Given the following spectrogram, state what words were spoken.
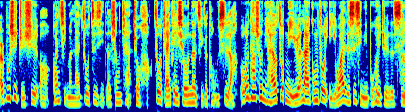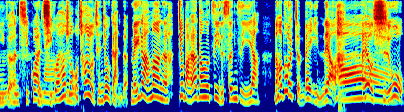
而不是只是呃关起门来做自己的生产就好。做宅配修那几个同事啊，我问他说：“你还要做你原来工作以外的事情，你不会觉得是一个很很奇怪吗很奇怪？”他说：“嗯我超有成就感的。每一个阿嬷呢，就把他当做自己的孙子一样，然后都会准备饮料，哦 还有食物。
